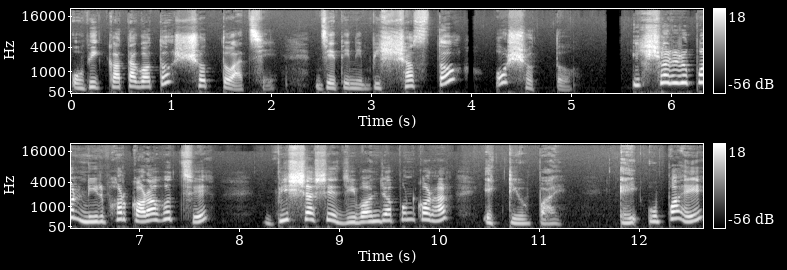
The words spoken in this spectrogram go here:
অভিজ্ঞতাগত সত্য আছে যে তিনি বিশ্বস্ত ও সত্য। ঈশ্বরের উপর নির্ভর করা হচ্ছে বিশ্বাসে জীবনযাপন করার একটি উপায়। এই উপায়ে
